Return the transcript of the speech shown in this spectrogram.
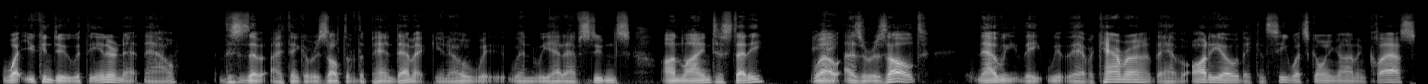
what you can do with the internet now. This is, a, I think, a result of the pandemic. You know, we, when we had to have students online to study. Well, as a result, now we they we, they have a camera, they have audio, they can see what's going on in class,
